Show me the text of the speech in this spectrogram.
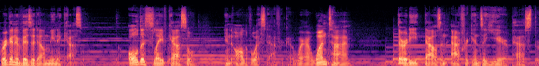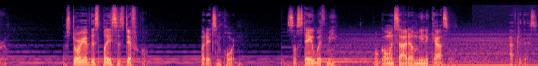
we're going to visit Elmina Castle, the oldest slave castle in all of West Africa, where at one time, 30,000 Africans a year passed through. The story of this place is difficult, but it's important. So stay with me. We'll go inside Elmina Castle after this.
